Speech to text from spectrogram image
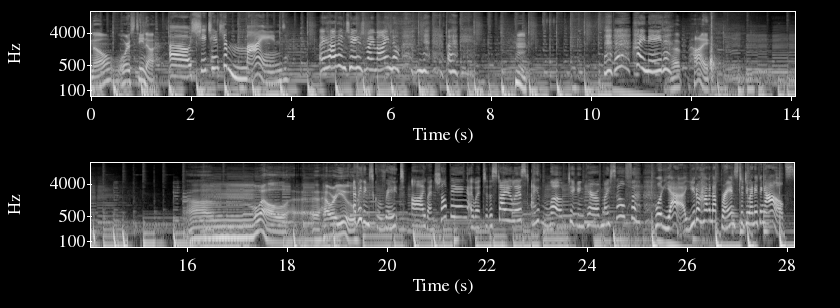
no. Where's Tina? Oh, she changed her mind. I haven't changed my mind. No. Uh, Hmm. hi, Nate. Uh, hi. Um, well, uh, how are you? Everything's great. I went shopping, I went to the stylist. I love taking care of myself. Well, yeah, you don't have enough brains to do anything else.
